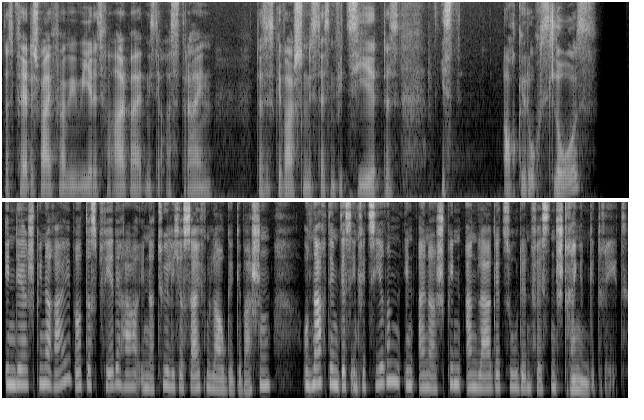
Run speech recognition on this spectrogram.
das Pferdeschweifhaar, wie wir es verarbeiten, ist ja astrein. Das ist gewaschen, ist desinfiziert, das ist auch geruchslos. In der Spinnerei wird das Pferdehaar in natürlicher Seifenlauge gewaschen und nach dem Desinfizieren in einer Spinnanlage zu den festen Strängen gedreht.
